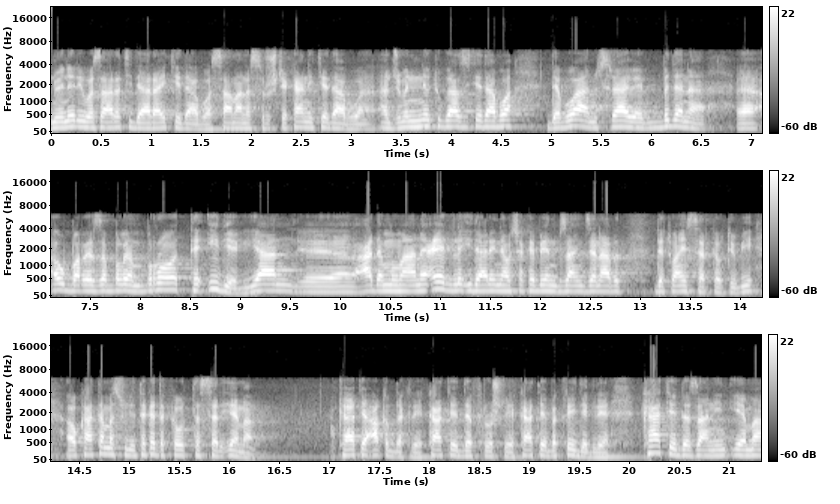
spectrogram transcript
نوێنەری وەزارەتی دارایی تێدا بووە سامانە سروشتەکانی تێدا بووە ئەنجومەنی نەوت و گازی تێدا بووە دەبووە نووسراوێک بدەنە ئەو بەڕێزە بڵێم بڕۆ تەئیدێک یان عادە ممانەیەک لە ئیدارەی ناوچەکە بێن بزانین جەنابت دەتوانین سەرکەوتوبی ئەو کاتە مەسوولەتەکە دەکەوتە سەر ئێمە. کاتێ عقد دەکرێت کاتێ دەفرۆشرێ کاتێ بەکرێ دەگرێ کاتێ دەزانین ئێمە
